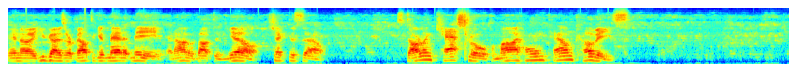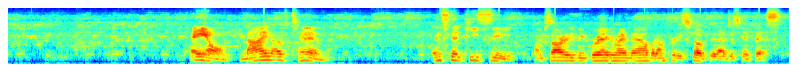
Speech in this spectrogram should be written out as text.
And uh, you guys are about to get mad at me, and I'm about to yell. Check this out. Starlin Castro for my hometown Cubbies. Bam! 9 of 10. Instant PC. I'm sorry to be bragging right now, but I'm pretty stoked that I just hit this.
